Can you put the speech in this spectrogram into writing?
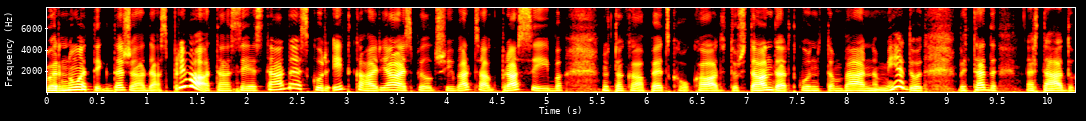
var notikt dažādās privātās iestādēs iestādēs, kur it kā ir jāizpild šī vecāku prasība, nu, kā pēc kaut kāda standarta, ko nu, tam bērnam iedod, bet tad ar tādu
